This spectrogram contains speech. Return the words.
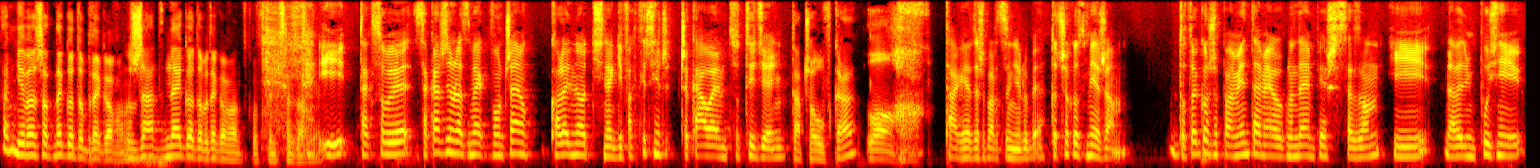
tam nie ma żadnego dobrego wątku, żadnego dobrego wątku w tym sezonie. I tak sobie za każdym razem, jak włączałem kolejny odcinek i faktycznie czekałem co tydzień, Ta czołówka? Och. tak, ja też bardzo nie lubię. Do czego zmierzam? Do tego, że pamiętam, jak oglądałem pierwszy sezon i nawet mi później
